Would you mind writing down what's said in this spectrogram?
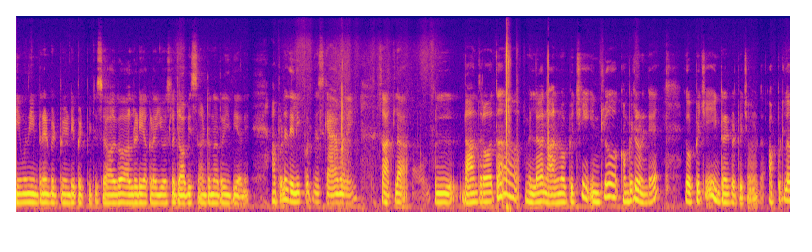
ఏముంది ఇంటర్నెట్ పెట్టిపోయండి పెట్టిపించేస్తే ఆల్గో ఆల్రెడీ అక్కడ యూఎస్లో జాబ్ ఇస్తా అంటున్నారు ఇది అని. అప్పుడే తెలియకపోతుంది స్కామ్ అని. సో అట్లా ఫుల్ దాని తర్వాత మెల్లగా నాన్న ఒప్పించి ఇంట్లో కంప్యూటర్ ఉండే ఒప్పించి ఇంటర్నెట్ పెట్టించామన్నమాట అప్పట్లో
